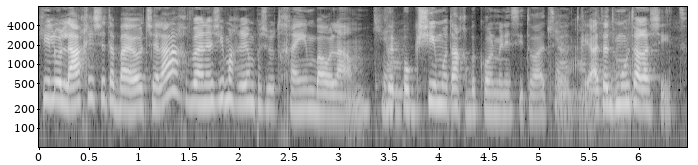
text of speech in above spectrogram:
כאילו, לך יש את הבעיות שלך, ואנשים אחרים פשוט חיים בעולם. כן. ופוגשים אותך בכל מיני סיטואציות. כן, את הדמות הראשית.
